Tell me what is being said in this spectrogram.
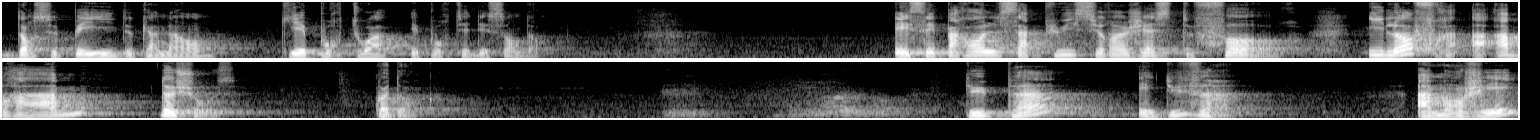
dans ce pays de Canaan qui est pour toi et pour tes descendants. Et ces paroles s'appuient sur un geste fort. Il offre à Abraham deux choses. Quoi donc? Du pain et du vin, à manger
